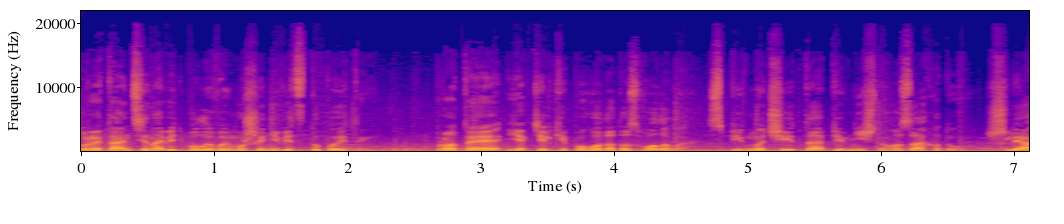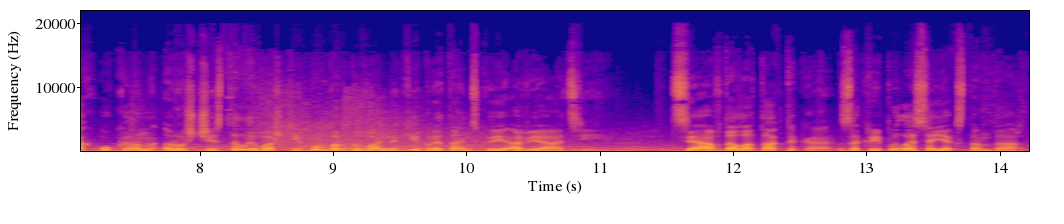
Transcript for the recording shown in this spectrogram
Британці навіть були вимушені відступити. Проте, як тільки погода дозволила, з півночі та північного заходу шлях у Кан розчистили важкі бомбардувальники британської авіації. Ця вдала тактика закріпилася як стандарт.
